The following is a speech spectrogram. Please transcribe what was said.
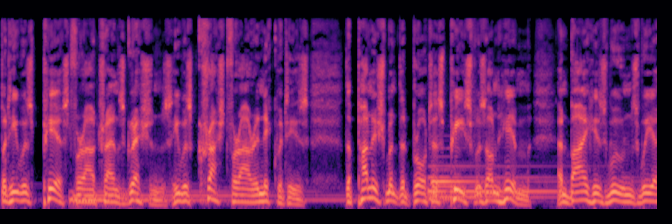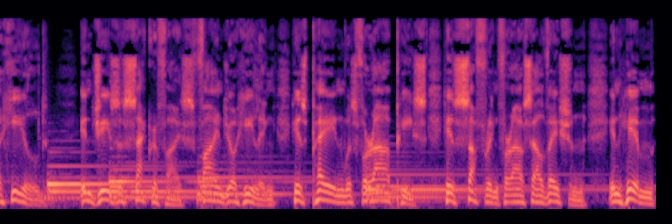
But he was pierced for our transgressions, he was crushed for our iniquities. The punishment that brought us peace was on him, and by his wounds we are healed. In Jesus' sacrifice, find your healing. His pain was for our peace, his suffering for our salvation. In him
